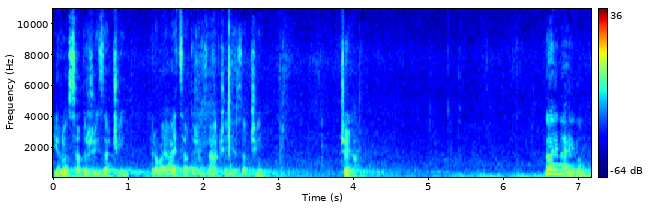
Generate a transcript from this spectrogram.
Jer on sadrži, znači, jer ovaj ajet sadrži značenje, znači, čega? La ilaha illallah.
